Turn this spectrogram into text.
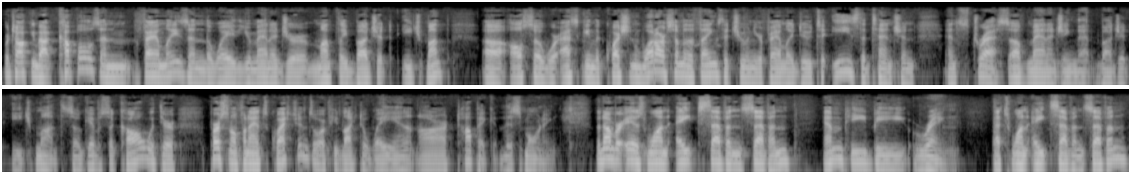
We're talking about couples and families and the way you manage your monthly budget each month. Uh, also, we're asking the question what are some of the things that you and your family do to ease the tension and stress of managing that budget each month? So give us a call with your personal finance questions or if you'd like to weigh in on our topic this morning. The number is 1 877 MPB Ring. That's 1 877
